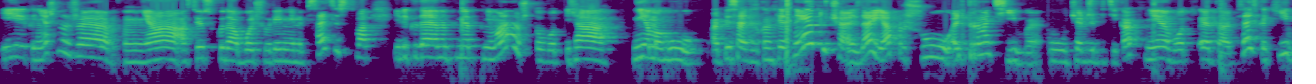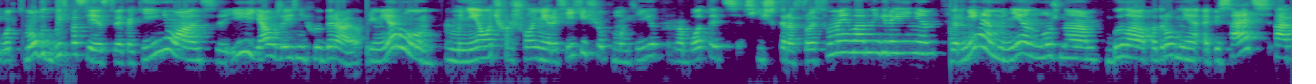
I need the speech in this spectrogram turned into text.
и, конечно же, у меня остается куда больше времени на писательство. Или когда я, например, понимаю, что вот я не могу описать вот конкретно эту часть, да, я прошу альтернативы у ChatGPT, как мне вот это описать, какие вот могут быть последствия, какие нюансы, и я уже из них выбираю. К примеру, мне очень хорошо нейросети еще помогли проработать психическое расстройство моей главной героини. Вернее, мне нужно было подробнее описать, как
